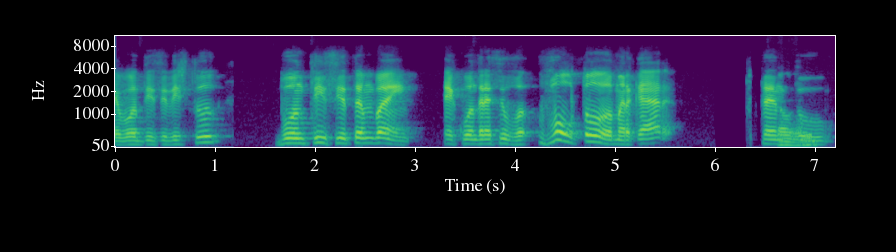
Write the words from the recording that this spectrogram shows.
a boa notícia disto tudo. Boa notícia também é que o André Silva voltou a marcar. Portanto,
